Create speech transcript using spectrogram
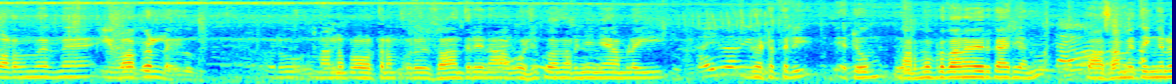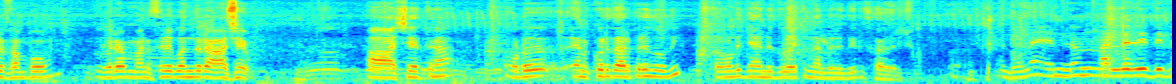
വളർന്നു വരുന്ന യുവാക്കളുടെ ഒരു നല്ല പ്രവർത്തനം ഒരു സ്വാതന്ത്ര്യം ആഘോഷിക്കുക എന്ന് പറഞ്ഞു കഴിഞ്ഞാൽ നമ്മളെ ഈ ഘട്ടത്തിൽ ഏറ്റവും മർമ്മപ്രധാനമായ ഒരു കാര്യമാണ്. അപ്പോൾ ആ സമയത്ത് ഇങ്ങനെ ഒരു സംഭവം ഇവരെ മനസ്സിൽ വന്നൊരു ആശയം. ആ ആശയത്തിനോട് എനിക്കൊരു താല്പര്യം തോന്നി. അതുകൊണ്ട് ഞാൻ ഇതുമായിട്ട് നല്ല രീതിയിൽ സഹകരിച്ചു. അതാണ് എന്നും നല്ല രീതിയിൽ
